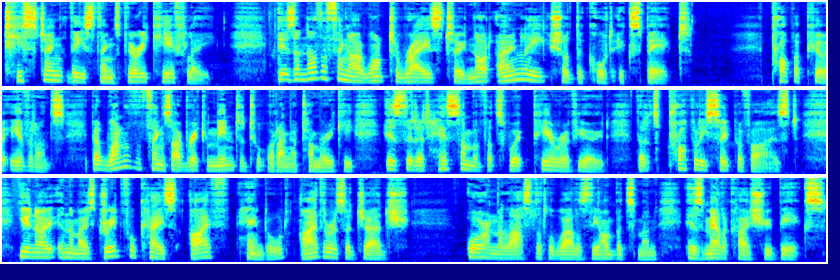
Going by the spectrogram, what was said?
testing these things very carefully. There's another thing I want to raise too. Not only should the court expect proper pure evidence, but one of the things I've recommended to Oranga Tamariki is that it has some of its work peer reviewed, that it's properly supervised. You know, in the most dreadful case I've handled, either as a judge or in the last little while as the Ombudsman, is Malachi Subritzky.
